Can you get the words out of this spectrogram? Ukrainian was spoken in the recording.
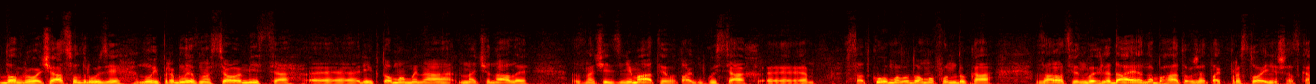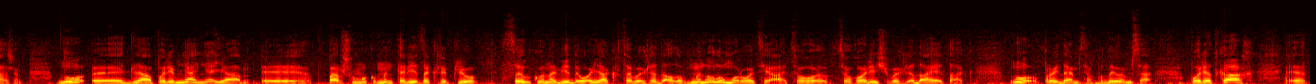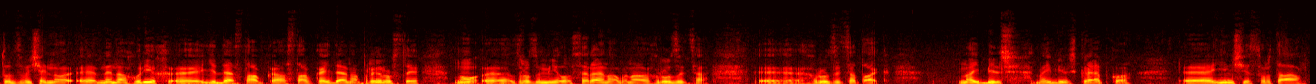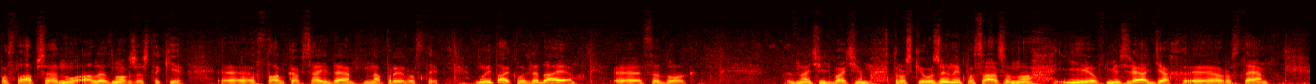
Доброго часу, друзі. Ну і приблизно з цього місця е, рік тому ми на, починали значить, знімати отак в гостях е, в садку молодому фундука. Зараз він виглядає набагато вже так пристойніше, скажімо. Ну, е, для порівняння я е, в першому коментарі закріплю ссылку на відео, як це виглядало в минулому році, а цього, цьогоріч виглядає так. Ну, пройдемося, подивимося по рядках. Е, Тут, звичайно, не на горіх йде ставка, а ставка йде на прирости. Ну, зрозуміло, сирена вона грузиться, грузиться так найбільш, найбільш крепко. Е, Інші сорта послабше, ну але знову ж таки е, ставка вся йде на прирости. Ну і так виглядає е, садок. Значить, бачимо, трошки ожини посаджено, і в міжряддях росте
